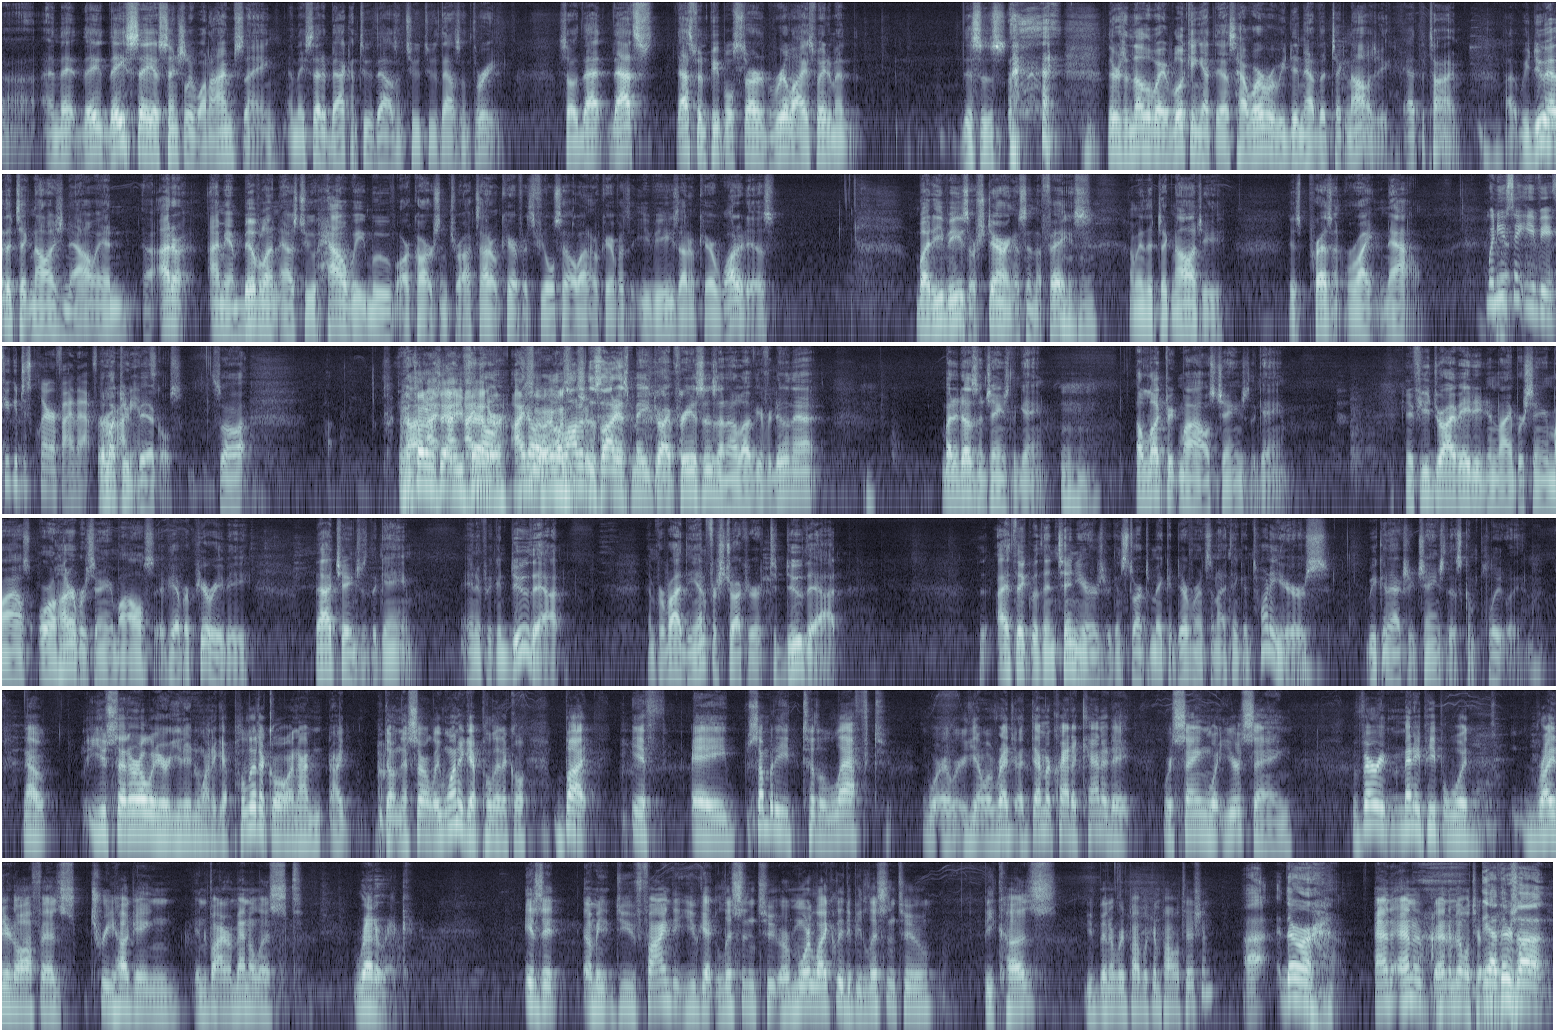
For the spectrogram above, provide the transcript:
Uh, and they, they, they say essentially what I'm saying, and they said it back in 2002, 2003. So that that's that's when people started to realize, wait a minute, this is there's another way of looking at this. However, we didn't have the technology at the time. Uh, we do have the technology now, and uh, I don't. I'm ambivalent as to how we move our cars and trucks. I don't care if it's fuel cell. I don't care if it's EVs. I don't care what it is. But EVs are staring us in the face. I mean, the technology is present right now. When you Yeah. say EV, if you could just clarify that for our Electric audience. vehicles. So. uh, I thought it was Eddie I, know, Vedder, I know so I a wasn't lot of this audience may drive Priuses, and I love you for doing that. But it doesn't change the game. Mm-hmm. Electric miles change the game. If you drive 80 to 9 percent of your miles, or 100 percent of your miles, if you have a pure EV, that changes the game. And if we can do that, and provide the infrastructure to do that, I think within 10 years we can start to make a difference. And I think in 20 years we can actually change this completely. Now, you said earlier you didn't want to get political, and I'm, I don't necessarily want to get political, but if a somebody to the left, were, you know, a, a Democratic candidate were saying what you're saying, very many people would write it off as tree hugging environmentalist rhetoric. Is it? I mean, do you find that you get listened to, or more likely to be listened to, because you've been a Republican politician Uh, there are and and a, and a military? Yeah, man? there's a.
